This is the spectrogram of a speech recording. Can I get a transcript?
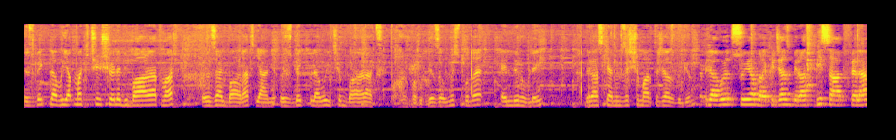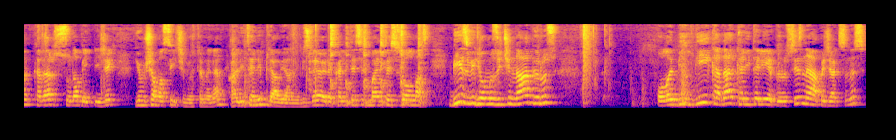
Özbek pilavı yapmak için şöyle bir baharat var. Özel baharat yani Özbek pilavı için baharat. Yazılmış. Bu da 50 ruble. Biraz kendimizi şımartacağız bugün. Pilavı suya bırakacağız. Biraz bir saat falan kadar suda bekleyecek. Yumuşaması için muhtemelen. Kaliteli pilav yani. Bizde öyle kalitesiz malitesiz olmaz. Biz videomuz için ne yapıyoruz? olabildiği kadar kaliteli yapıyoruz. Siz ne yapacaksınız?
